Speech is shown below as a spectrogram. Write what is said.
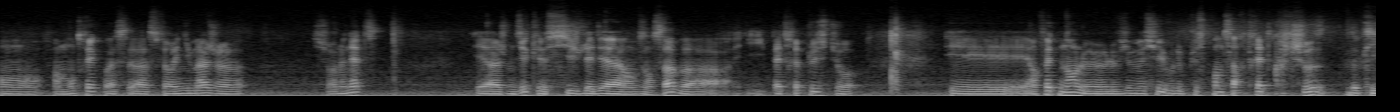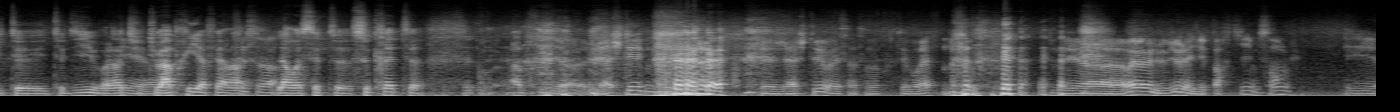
en- enfin, montrer, quoi, à se faire une image euh, sur le net. Et euh, je me disais que si je l'aidais en faisant ça, bah, il pèterait plus, tu vois. Et en fait, non, le, le vieux monsieur, il voulait plus prendre sa retraite qu'autre chose. Donc il te, il te dit voilà, tu, euh, tu as appris à faire la recette euh, secrète. Appris, euh, j'ai acheté. j'ai acheté, ouais, ça ça m'a coûté, bref. Mais euh, ouais, ouais, le vieux, là, il est parti, il me semble. Et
